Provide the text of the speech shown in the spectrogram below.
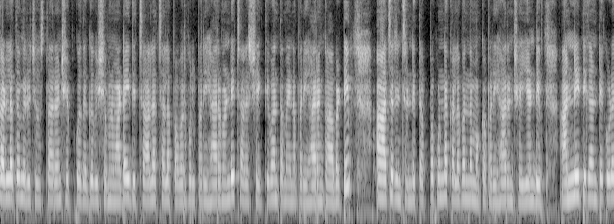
కళ్ళతో మీరు చూస్తారని చెప్పుకోదగ్గ విషయం అనమాట ఇది చాలా చాలా చాలా పవర్ఫుల్ పరిహారం అండి. చాలా శక్తివంతమైన పరిహారం కాబట్టి ఆచరించండి. తప్పకుండా కలబంద మొక్క పరిహారం చేయండి. అన్నిటికంటే కూడా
